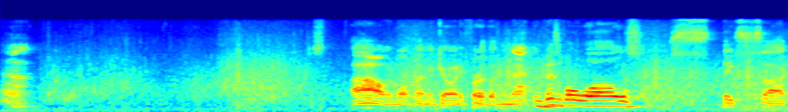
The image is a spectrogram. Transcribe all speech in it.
Huh. Just, oh, it won't let me go any further than that. Invisible walls, they suck.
